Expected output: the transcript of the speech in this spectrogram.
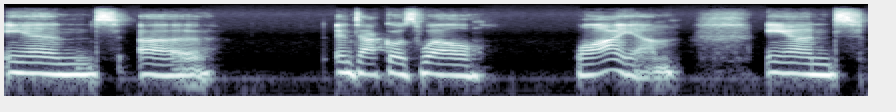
and uh and doc goes well well i am and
